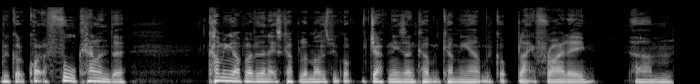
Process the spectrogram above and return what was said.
we've got quite a full calendar coming up over the next couple of months. We've got Japanese Uncovered coming out. We've got Black Friday, um,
